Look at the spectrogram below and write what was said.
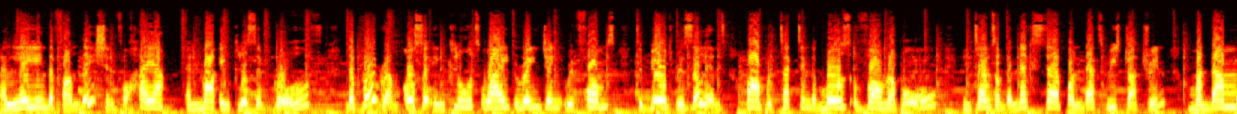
and laying the foundation for higher and more inclusive growth. The program also includes wide ranging reforms to build resilience while protecting the most vulnerable. In terms of the next step on debt restructuring, Madame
